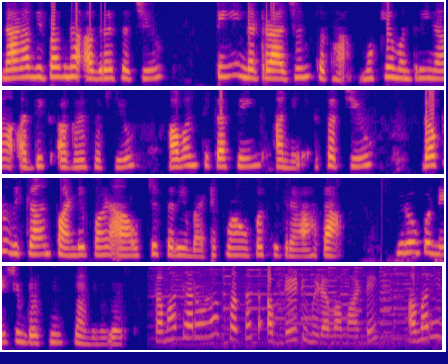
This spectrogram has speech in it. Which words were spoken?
નાણાં વિભાગના અગ્ર સચિવ ટી નટરાજન તથા મુખ્યમંત્રીના અધિક અગ્ર સચિવ અવંતિકા સિંહ અને સચિવ ડોક્ટર વિક્રાંત પાંડે પણ આ ઉચ્ચ સ્તરીય બેઠકમાં ઉપસ્થિત રહ્યા હતા. બ્યુરો પર નેશન પ્લસ ન્યૂઝ ગાંધીનગર. સમાચારોના સતત અપડેટ મેળવવા માટે અમારી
